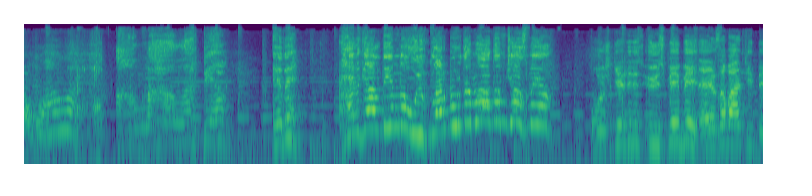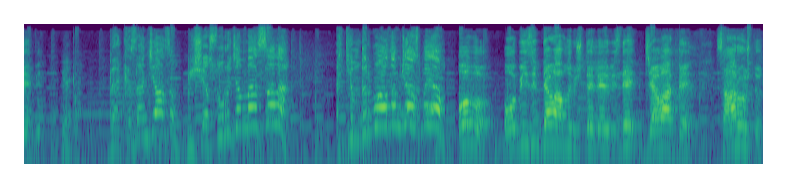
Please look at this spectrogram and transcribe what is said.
Allah Allah. Allah Allah be ya. Ebe her geldiğimde uyuklar burada bu adamcağız be ya. Hoş geldiniz Üsbey Bey. Her zamanki gibi. Be, be kızancağızım bir şey soracağım ben sana. E, Kimdir bu adamcağız be ya? O mu? O bizim devamlı müşterilerimizde Cevat Bey. Sarhoştur.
